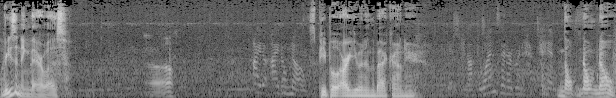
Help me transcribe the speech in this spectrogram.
reasoning there was. Uh, I don't, know. People arguing in the background here. Guess you're not the ones that are going to have to handle No, no, no,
